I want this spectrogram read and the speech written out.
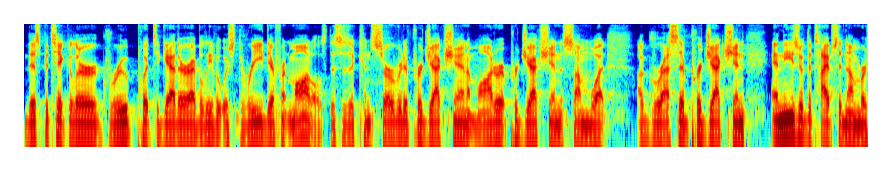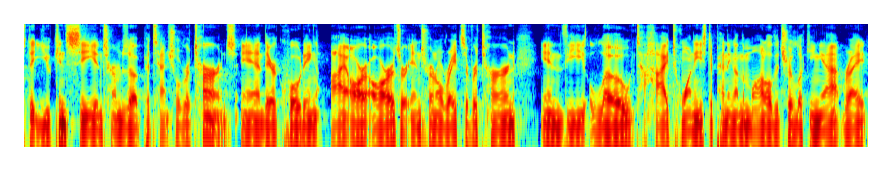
this particular group put together, I believe it was three different models. This is a conservative projection, a moderate projection, a somewhat aggressive projection. And these are the types of numbers that you can see in terms of potential returns. And they're quoting IRRs or internal rates of return in the low to high 20s, depending on the model that you're looking at, right?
